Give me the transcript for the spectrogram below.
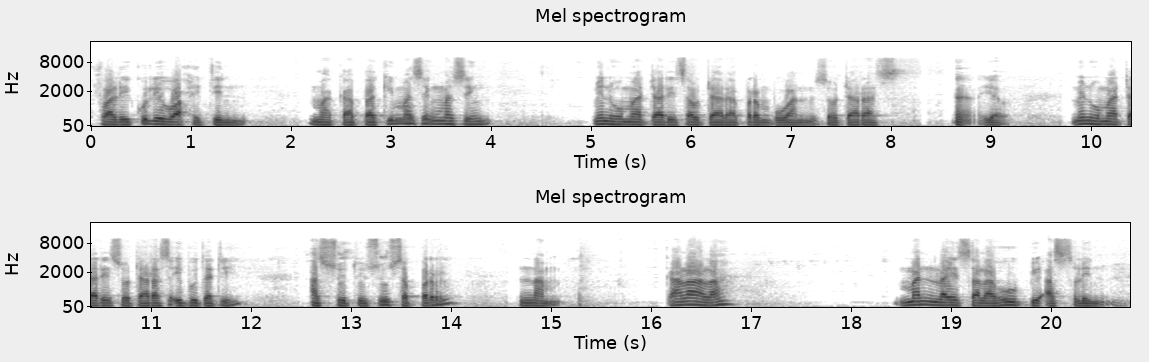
Falikuli wahidin, maka bagi masing-masing minhuma dari saudara perempuan, saudara eh, ya minhuma dari saudara seibu tadi as-sudusu seper enam. Kalalah man laisalahu bi aslin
